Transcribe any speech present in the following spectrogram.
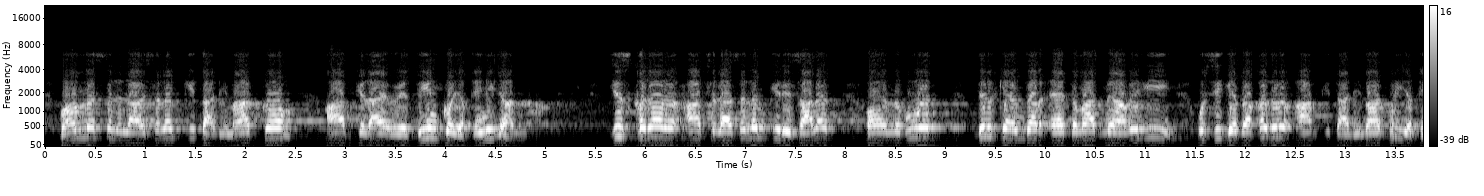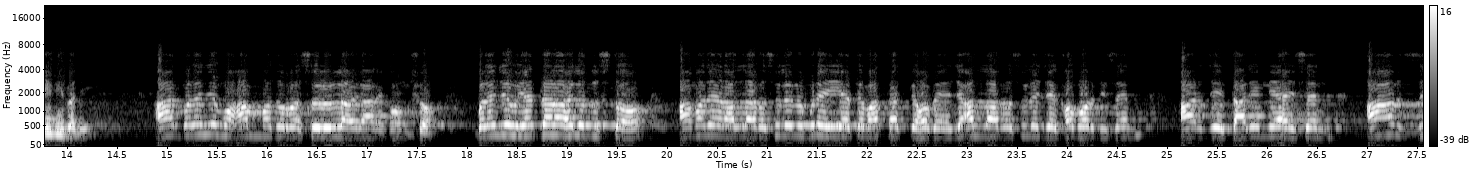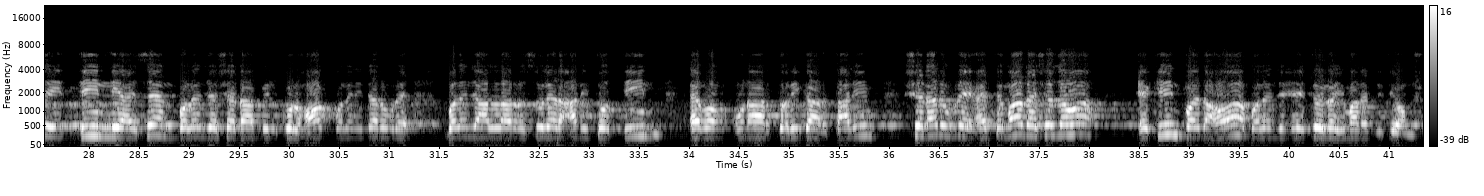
محمد صلی اللہ علیہ وسلم کی تعلیمات کو آپ کے لائے ہوئے دین کو یقینی جاننا جس قدر آپ صلی اللہ علیہ وسلم کی رسالت اور نبوت دل کے اندر اعتماد میں آئے گی اسی کے بقدر آپ کی تعلیمات بھی یقینی بنے گی اور بولیں گے محمد الرسول اللہ بولیں আল্লাহ রসুলের اللہ رسول اوپر থাকতে اعتماد যে ہو اللہ رسول خبر دیسن আর যে تعلیم নিয়ে آئے আর যে দিন নিয়ে আসেন বলেন যে সেটা বিলকুল হক বলেন এটার উপরে বলেন যে আল্লাহ রসুলের আনিত দিন এবং ওনার তরিকার তালিম সেটার উপরে এতেমাদ এসে যাওয়া একই পয়দা হওয়া বলেন যে এইটাই হলো ইমানের দ্বিতীয় অংশ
